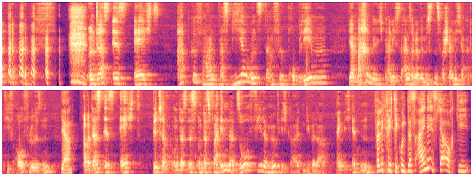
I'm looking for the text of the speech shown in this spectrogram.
und das ist echt abgefahren, was wir uns da für Probleme ja, machen will ich gar nicht sagen, sondern wir müssten es wahrscheinlich ja aktiv auflösen. Ja. Aber das ist echt bitter. Und das ist, und das verhindert so viele Möglichkeiten, die wir da eigentlich hätten. Völlig richtig. Und das eine ist ja auch die,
